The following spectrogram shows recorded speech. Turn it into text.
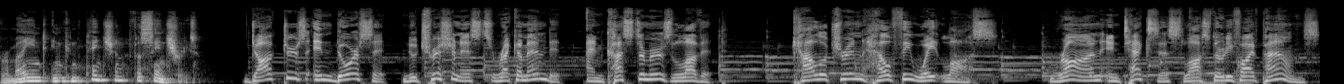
remained in contention for centuries. Doctors endorse it, nutritionists recommend it, and customers love it. Calotren Healthy Weight Loss. Ron in Texas lost 35 pounds.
